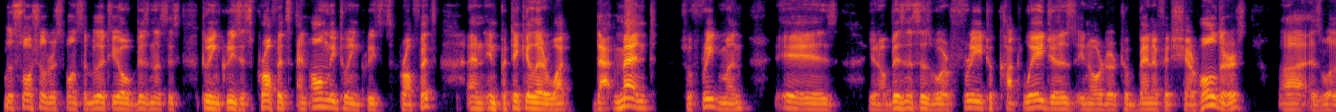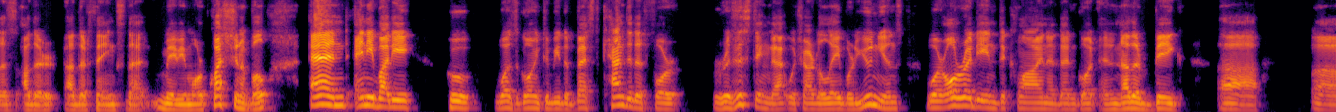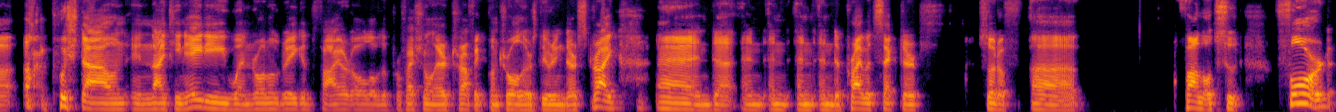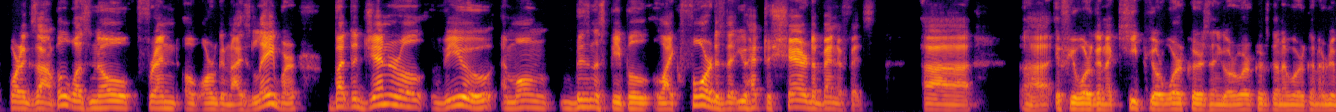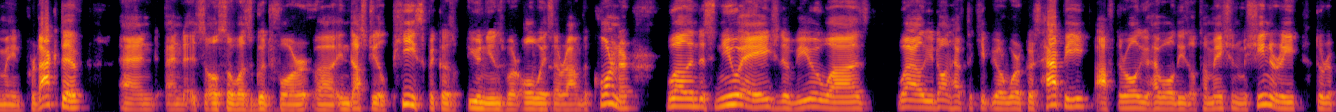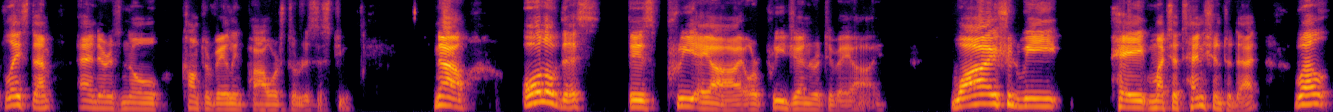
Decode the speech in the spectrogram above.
the social responsibility of businesses to increase its profits and only to increase its profits. And in particular, what that meant to Friedman is, you know, businesses were free to cut wages in order to benefit shareholders, uh, as well as other other things that may be more questionable. And anybody who was going to be the best candidate for resisting that, which are the labor unions, were already in decline, and then got another big uh, uh, pushed down in 1980 when Ronald Reagan fired all of the professional air traffic controllers during their strike, and uh, and and and and the private sector sort of uh, followed suit. Ford, for example, was no friend of organized labor, but the general view among business people like Ford is that you had to share the benefits. Uh, if you were going to keep your workers and your workers gonna were going to remain productive, and and it also was good for uh, industrial peace because unions were always around the corner. Well, in this new age, the view was, well, you don't have to keep your workers happy. After all, you have all these automation machinery to replace them, and there is no countervailing powers to resist you. Now, all of this is pre-AI or pre-generative AI. Why should we pay much attention to that? Well,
